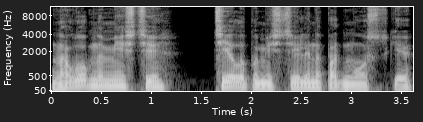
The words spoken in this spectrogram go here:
На лобном месте тело поместили на подмостке,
